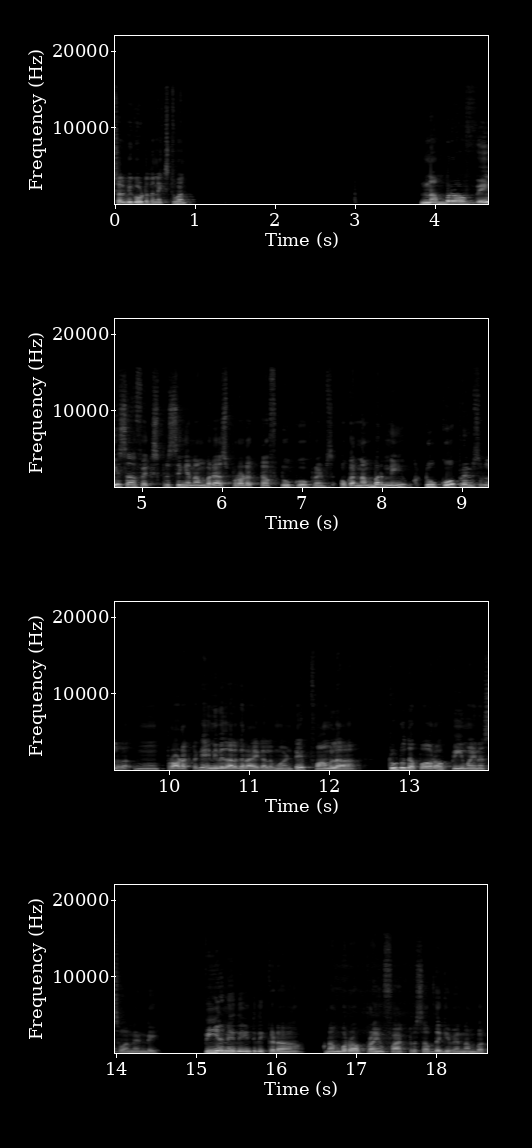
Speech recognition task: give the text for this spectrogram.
shall we go to the next one number of ways of expressing a number as product of two coprimes ఒక నంబర్ని టూ కో ప్రైమ్స్ ప్రోడక్ట్గా ఎన్ని విధాలుగా రాయగలము అంటే formula two to the power of p minus one అండి. పి అనేది ఏంటిది ఇక్కడ? Number of prime factors of the given number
